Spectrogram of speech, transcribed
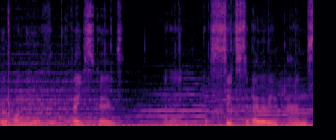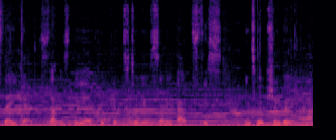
Put on the face code. And then press 6 to lowering and there you go. So that was the uh, quick little tutorial. Sorry about this interruption, but uh,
